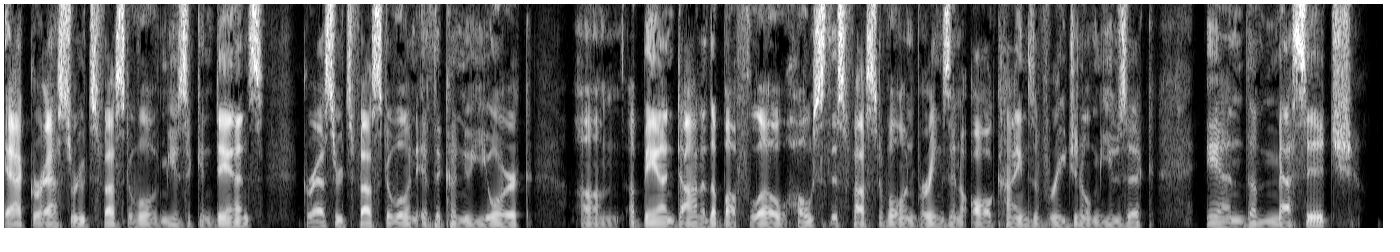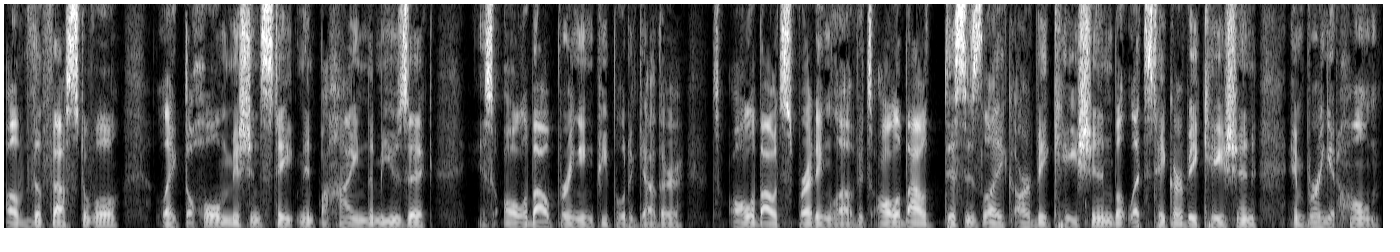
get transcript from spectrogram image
at Grassroots Festival of Music and Dance, Grassroots Festival in Ithaca, New York. Um, a band, Donna the Buffalo, hosts this festival and brings in all kinds of regional music. And the message of the festival, like the whole mission statement behind the music, is all about bringing people together. It's all about spreading love. It's all about this is like our vacation, but let's take our vacation and bring it home.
